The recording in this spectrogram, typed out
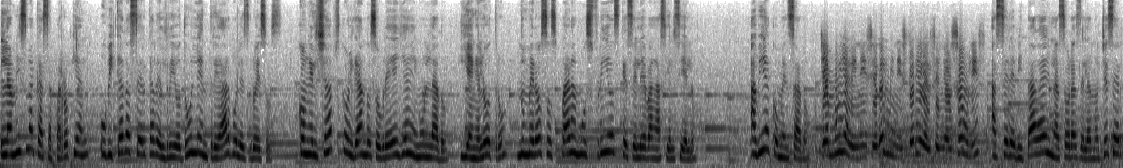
la misma casa parroquial, ubicada cerca del río Dule entre árboles gruesos, con el Shaps colgando sobre ella en un lado y en el otro, numerosos páramos fríos que se elevan hacia el cielo había comenzado, ya muy al inicio del ministerio del señor Soulis, a ser evitada en las horas del anochecer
